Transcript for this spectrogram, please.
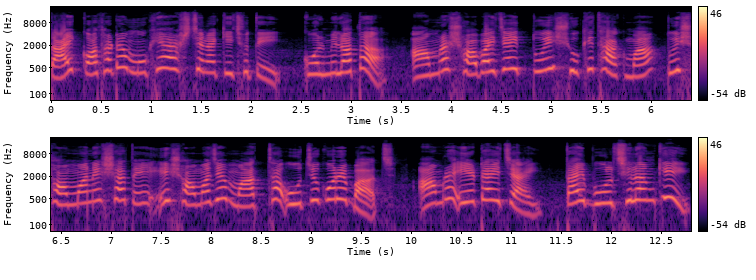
তাই কথাটা মুখে আসছে না কিছুতেই। কলমিলতা আমরা সবাই চাই তুই সুখী থাক মা। তুই সম্মানের সাথে এই সমাজে মাথা উঁচু করে বাঁচ। আমরা এটাই চাই। তাই বলছিলাম কি,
